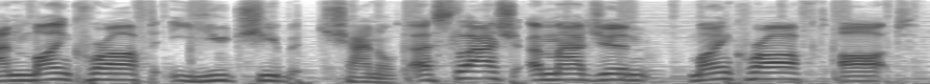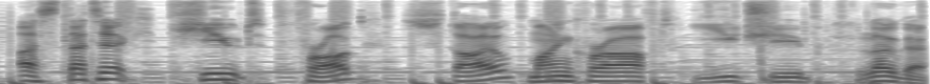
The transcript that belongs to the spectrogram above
and Minecraft YouTube channel. A slash imagine Minecraft art aesthetic, cute frog style, Minecraft YouTube logo.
